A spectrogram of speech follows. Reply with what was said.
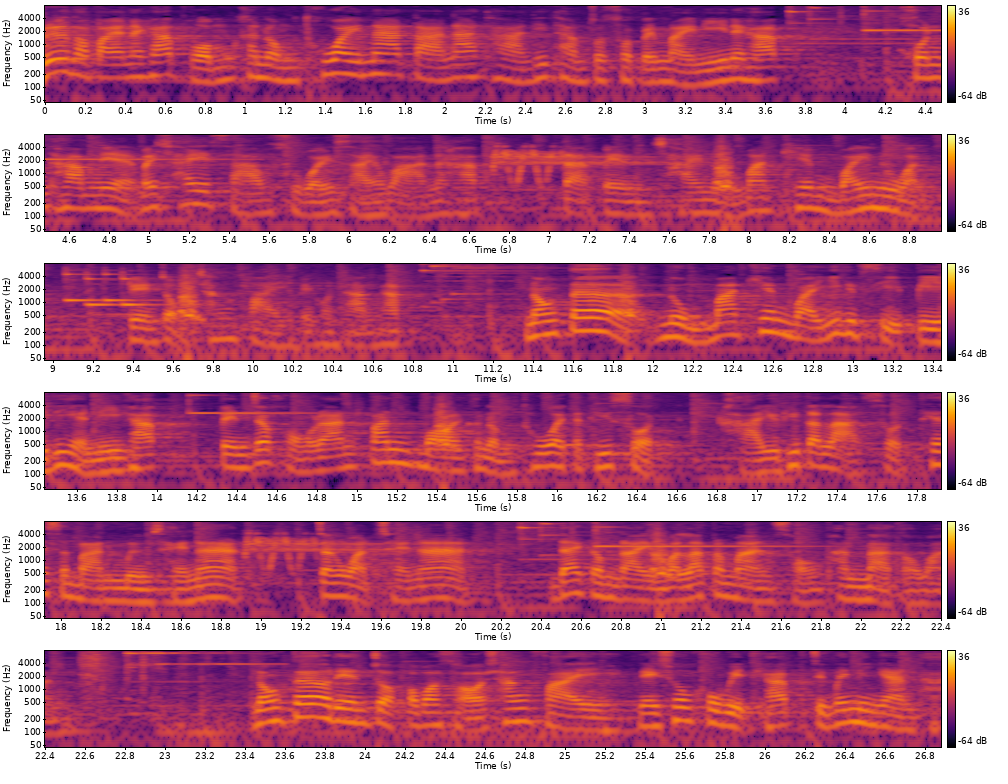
เรื่องต่อไปนะครับผมขนมถ้วยหน้าตาน่าทานที่ทำสดๆใหม่ๆนี้นะครับคนทำเนี่ยไม่ใช่สาวสวยสายหวานนะครับ แต่เป็นชายหนุ่มมาดเข้มไว้หนวด เรียนจบช่างไฟเป็นคนทำครับ น้องเตอร์หนุ่มมาดเข้มวัย 24 ปีที่เห็นนี้ครับ เป็นเจ้าของร้านปั้นบอลขนมถ้วยกะทิสด ขายอยู่ที่ตลาดสดเทศบาลเมืองชัยนาทจังหวัดชัยนาทได้กำไรวันละประมาณ 2,000 บาทต่อวัน น้องเตอร์เรียนจบปวสช่างไฟในช่วงโควิดครับจึงไม่มีงานท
